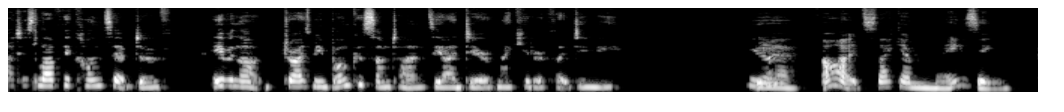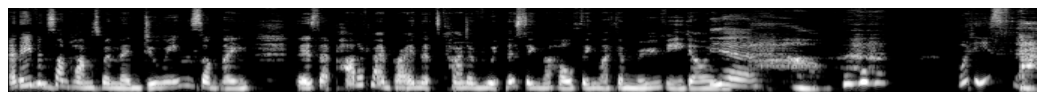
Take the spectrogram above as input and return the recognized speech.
I just love the concept of even though it drives me bonkers sometimes, the idea of my kid reflecting me. You know? Yeah. Oh, it's like amazing. And even Mm. sometimes when they're doing something, there's that part of my brain that's kind of witnessing the whole thing like a movie going, Yeah. wow, what is that?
